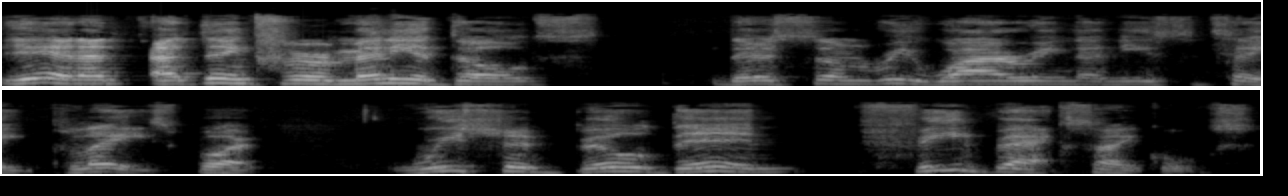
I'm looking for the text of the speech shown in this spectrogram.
Yeah and I, I think for many adults there's some rewiring that needs to take place but we should build in feedback cycles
